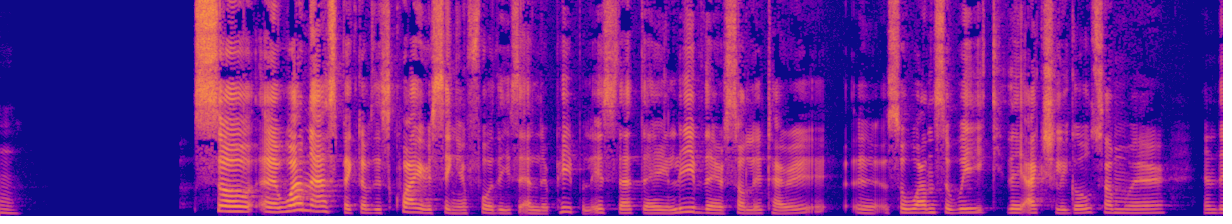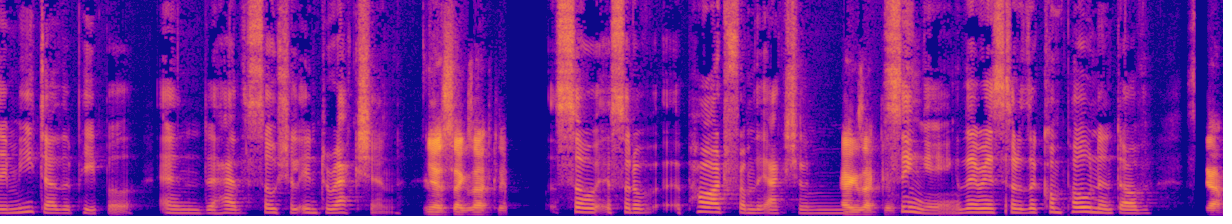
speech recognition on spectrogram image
Mm. so uh, one aspect of this choir singing for these elder people is that they leave their solitary uh, so once a week they actually go somewhere and they meet other people and have social interaction. Yes exactly so sort of apart from the actual exactly. singing there is sort of the component of yeah.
